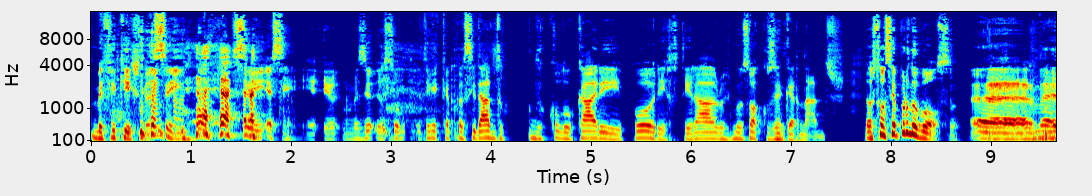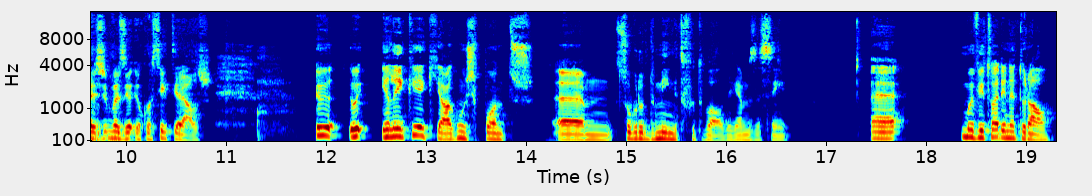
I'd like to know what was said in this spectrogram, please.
Benfiquista, sim. sim, é assim. eu- mas eu, eu sou- eu tenho a capacidade de, de colocar e pôr e retirar os meus óculos encarnados. Eles estão sempre no bolso, ah, mas, mas eu, consigo tirá-los. Eu, elenquei aqui alguns pontos ahm, sobre o domingo de futebol, digamos assim. Ah, uma vitória natural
